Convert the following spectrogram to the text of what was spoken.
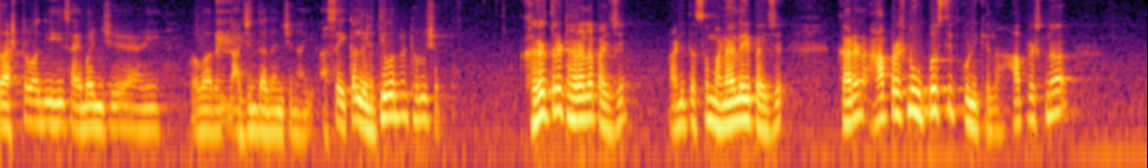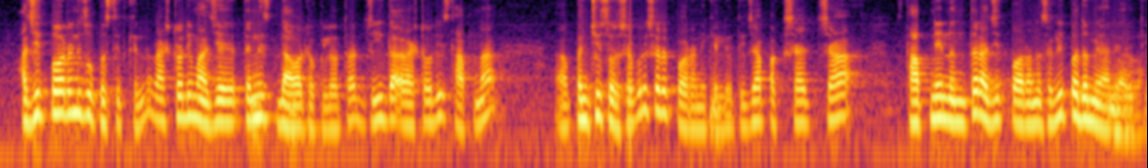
राष्ट्रवादी ही साहेबांची आणि पवार अजितदादांची नाही असं एका लढतीवरनं ठरू शकतं? खरं तर ठरायला पाहिजे. आणि तसं म्हणायलाही पाहिजे. कारण हा प्रश्न उपस्थित कोणी केला? हा प्रश्न अजित पवारांनीच उपस्थित केला. राष्ट्रवादी माझी आहे त्यांनीच दावा ठोकला होता. जी दा राष्ट्रवादी स्थापना पंचवीस वर्षापूर्वी शरद पवारांनी केली होती ज्या पक्षाच्या स्थापनेनंतर अजित पवारांना सगळी पदं मिळालेली होती.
